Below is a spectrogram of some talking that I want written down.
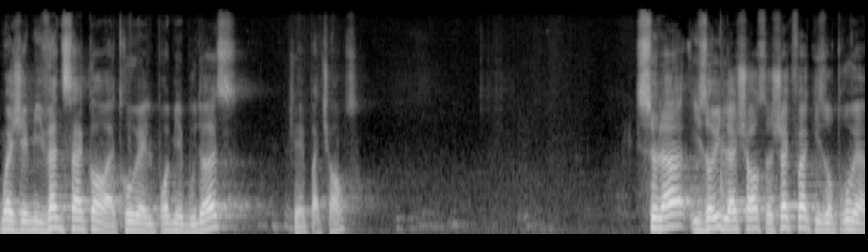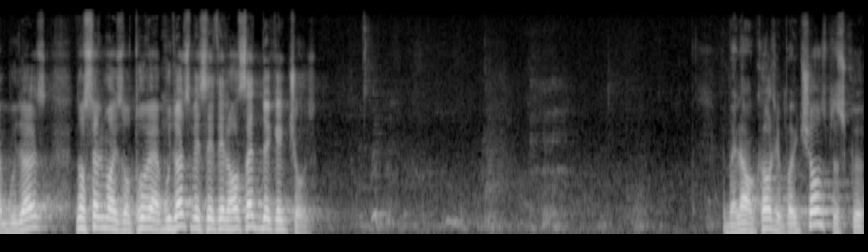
Moi, j'ai mis 25 ans à trouver le premier bout d'os. Je n'avais pas de chance. Ceux-là, ils ont eu de la chance à chaque fois qu'ils ont trouvé un bout d'os. Non seulement ils ont trouvé un bout d'os, mais c'était l'ancêtre de quelque chose. Et eh bien là encore, j'ai pas eu de chance parce que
